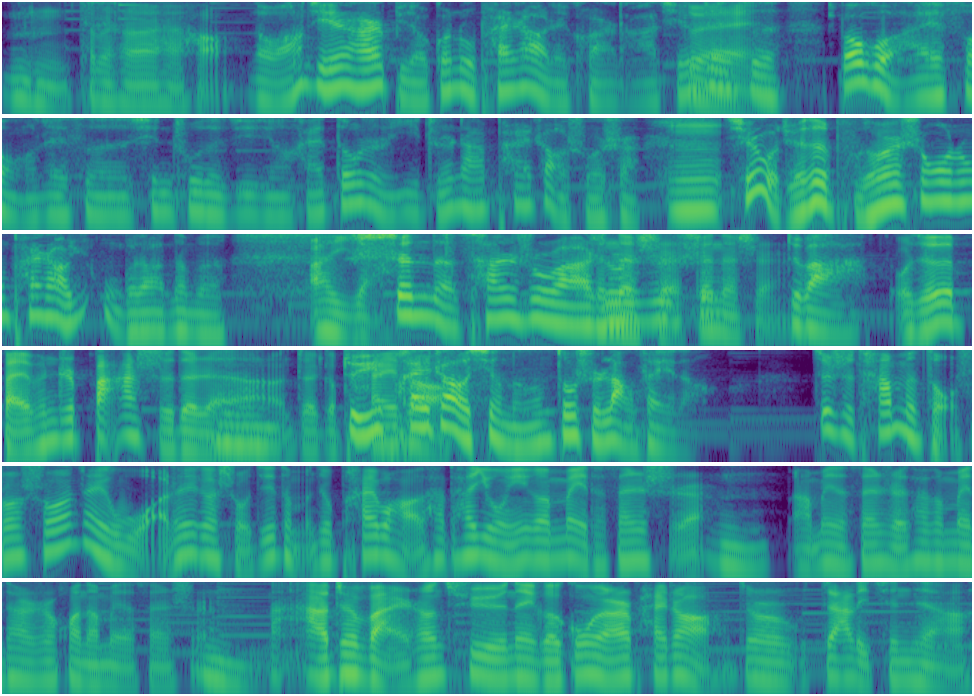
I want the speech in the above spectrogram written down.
嗯，三倍长焦还好。老王其实还是比较关注拍照这块的啊。其实这次包括 iPhone 这次新出的机型，还都是一直拿拍照说事儿。嗯，其实我觉得普通人生活中拍照用不到那么哎呀深的参数啊，真的是真的是，对吧？我觉得百分之八十的人啊，这个对于拍照性能都是浪费的。就是他们总说说这我这个手机怎么就拍不好？他他用一个 Mate 三十，嗯啊，Mate 三十，他从 Mate 二十换到 Mate 三十，嗯，那这晚上去那个公园拍照，就是家里亲戚啊，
